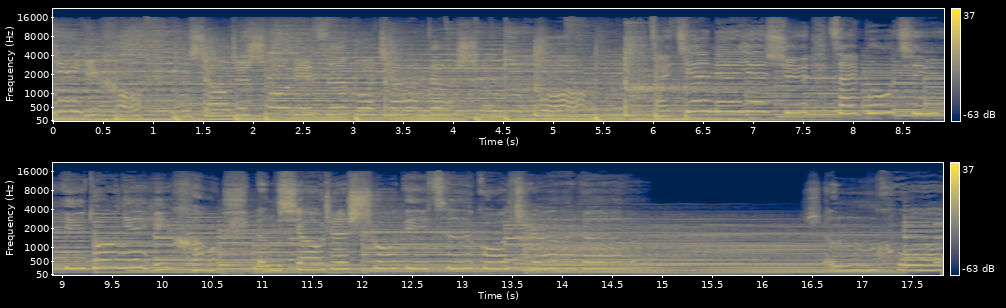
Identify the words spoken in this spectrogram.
年以后，能笑着说彼此过着的生活。再见面也许在不经意，笑着说彼此过着的。生活。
